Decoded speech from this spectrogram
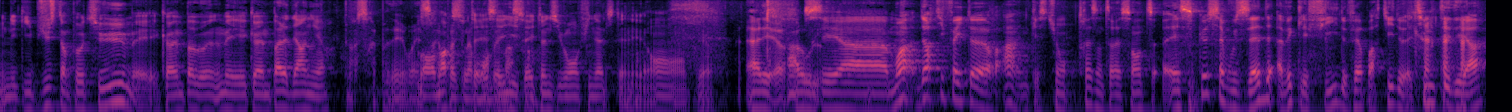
Une équipe juste un peu au-dessus, mais quand même pas bonne, mais quand même pas la dernière. Ah, ce serait pas des... Ouais, bon, remarque, pas ça y est. Titans, ils vont en finale cette année. En. Allez, Raoul. C'est à moi, Dirty Fighter. Ah, une question très intéressante. Est-ce que ça vous aide avec les filles de faire partie de la team TDA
